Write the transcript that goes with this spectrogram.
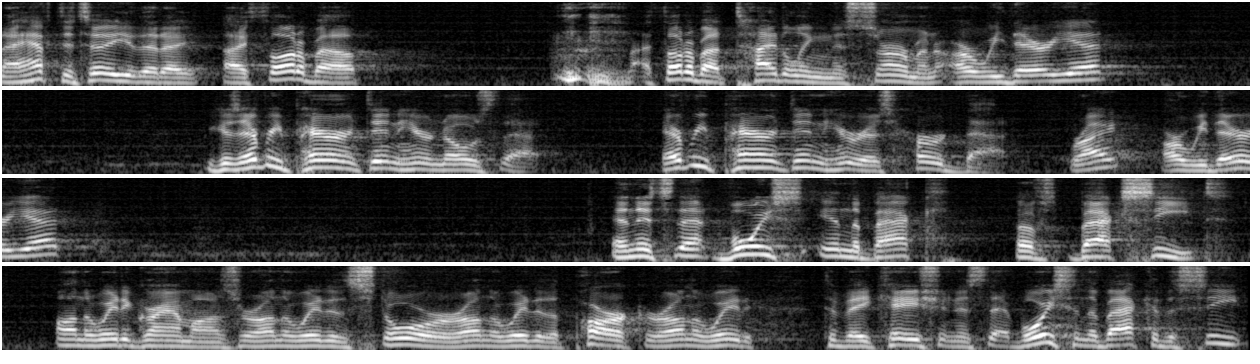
And I have to tell you that I, I thought about I thought about titling this sermon, Are We There Yet? Because every parent in here knows that. Every parent in here has heard that, right? Are we there yet? And it's that voice in the back of back seat on the way to grandma's or on the way to the store or on the way to the park or on the way to, to vacation. It's that voice in the back of the seat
